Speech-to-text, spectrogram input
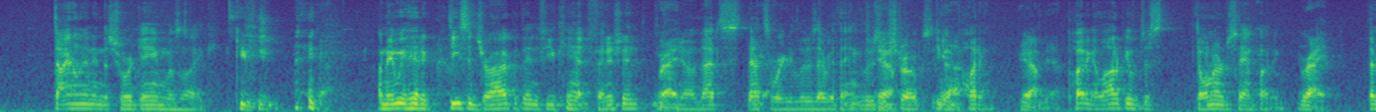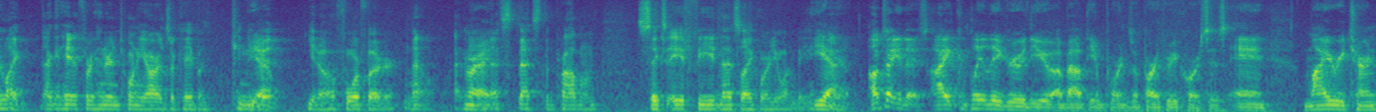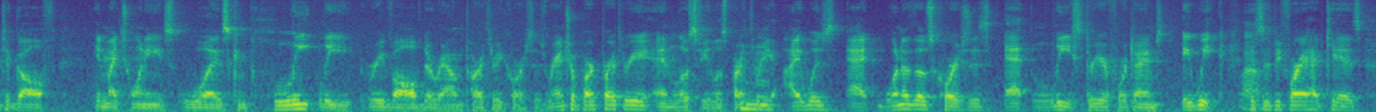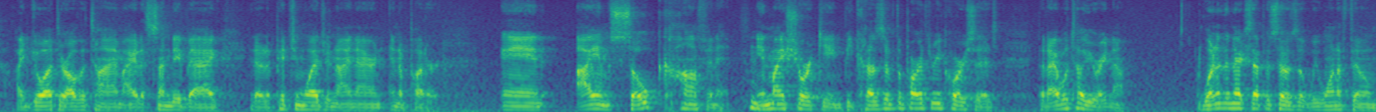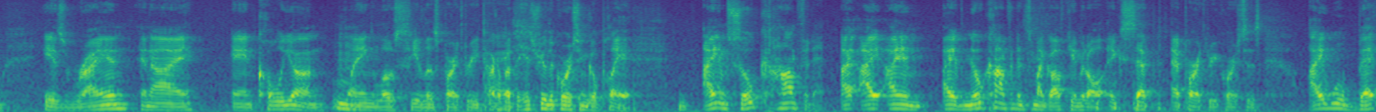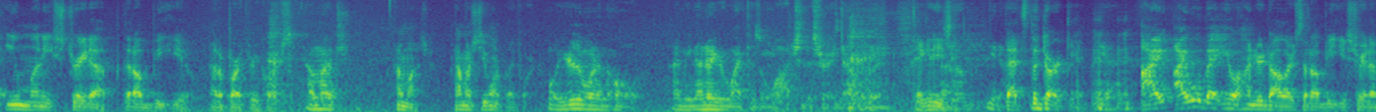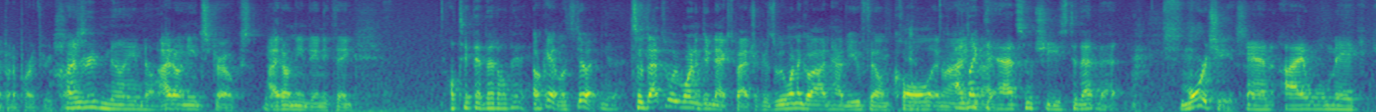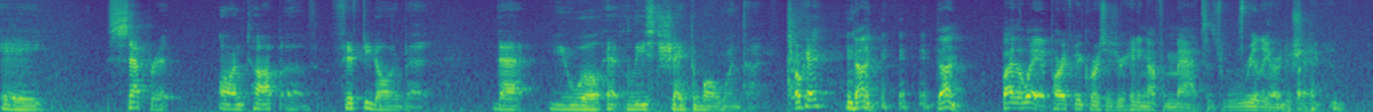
dialing in the short game was like Huge. key. Yeah. I mean, we hit a decent drive, but then if you can't finish it, Right. you know, that's that's where you lose everything. You lose Yeah. your strokes, even Yeah. putting. Yeah, Yeah. Putting. A lot of people just don't understand putting. right. They're like, I can hit it 320 yards, okay, but can you Yeah. hit, you know, a four footer? No. I mean, Right. That's that's the problem. Six, eight feet. That's like where you want to be. Yeah. Yeah. I'll tell you this. I completely agree with you about the importance of par three courses. And my return to golf in my 20s was completely revolved around par three courses Rancho Park par three and Los Feliz par three. Mm-hmm. I was at one of those courses at least three or four times a week. This is before I had kids. I'd go out there all the time. I had a Sunday bag, it had a pitching wedge, a nine iron, and a putter. And I am so confident in my short game because of the par three courses that I will tell you right now. One of the next episodes that we want to film is Ryan and I and Cole Young mm. playing Los Feliz Par Three. Talk about the history of the course and go play it. I am so confident. I, I, I am I have no confidence in my golf game at all except at par three courses. I will bet you money straight up that I'll beat you at a par three course. How much? How much? How much do you want to play for? Well, you're the one in the hole. I mean, I know your wife doesn't watch this right now, but Take it easy. Um, you know. That's the dark game. yeah, I, I will bet you hundred dollars that I'll beat you straight up at a par three hundred million dollars. I don't need strokes. I don't need anything. I'll take that bet all day. Okay, let's do it. Yeah. So that's what we want to do next, Patrick, is we want to go out and have you film Cole and Ryan. I'd like to add some cheese to that bet, more cheese. and I will make a separate, on top of fifty dollar bet that you will at least shank the ball one time. Okay, done, done. By the way, at par three courses, you're hitting off of mats. It's really hard to shank.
